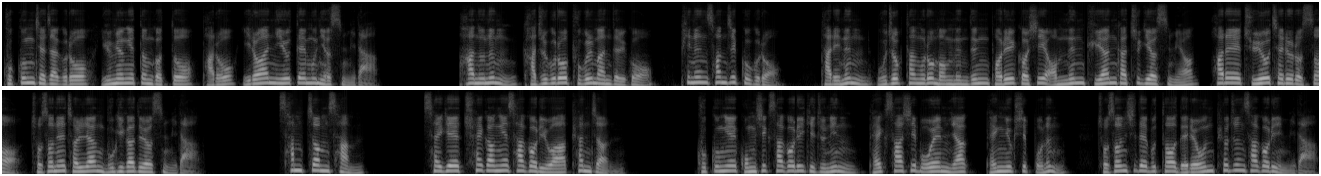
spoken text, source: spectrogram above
국궁 제작으로 유명했던 것도 바로 이러한 이유 때문이었습니다. 한우는 가죽으로 북을 만들고 피는 선짓국으로 다리는 우족탕으로 먹는 등 버릴 것이 없는 귀한 가축이었으며 활의 주요 재료로서 조선의 전략 무기가 되었습니다. 3.3 세계 최강의 사거리와 편전 국궁의 공식 사거리 기준인 145m 약 160보는 조선시대부터 내려온 표준 사거리입니다.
